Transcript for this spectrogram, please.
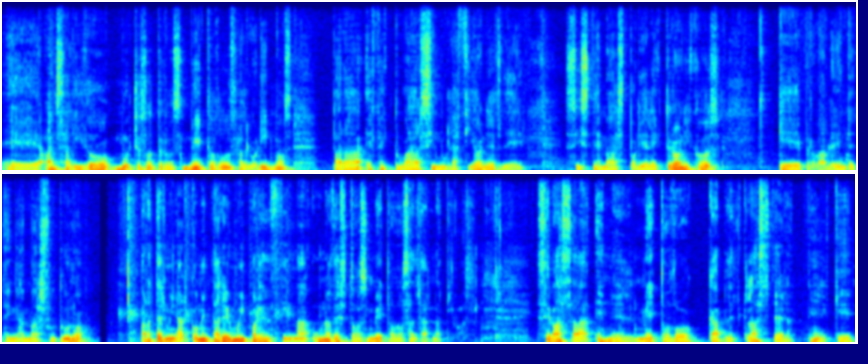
eh, han salido muchos otros métodos, algoritmos, para efectuar simulaciones de sistemas polielectrónicos que probablemente tengan más futuro. Para terminar, comentaré muy por encima uno de estos métodos alternativos. Se basa en el método Couplet Cluster, ¿eh? que,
